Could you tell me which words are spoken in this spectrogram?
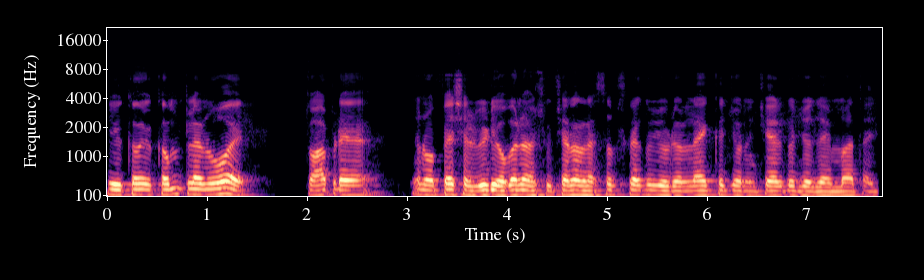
એ કંઈ કમ્પ્લેન હોય તો આપણે એનો સ્પેશિયલ વીડિયો બનાવીશું. ચેનલને સબસ્ક્રાઈબ કરજો લાઈક કરજો અને શેર કરજો. જય માતાજી.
